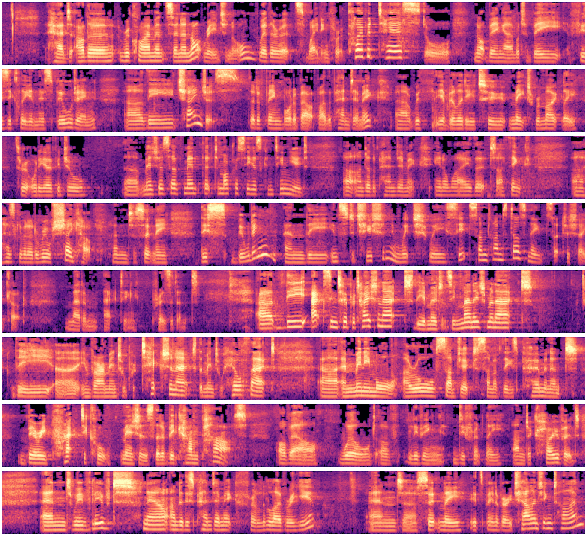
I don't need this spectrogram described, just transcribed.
had other requirements and are not regional, whether it's waiting for a COVID test or not being able to be physically in this building, uh, the changes that have been brought about by the pandemic uh, with the ability to meet remotely through audiovisual uh, measures have meant that democracy has continued uh, under the pandemic in a way that I think uh, has given it a real shake-up. And certainly this building and the institution in which we sit sometimes does need such a shake-up, Madam Acting President. Uh, the Acts Interpretation Act, the Emergency Management Act, the uh, Environmental Protection Act, the Mental Health Act, uh, and many more are all subject to some of these permanent, very practical measures that have become part of our world of living differently under COVID. And we've lived now under this pandemic for a little over a year, and uh, certainly it's been a very challenging time,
